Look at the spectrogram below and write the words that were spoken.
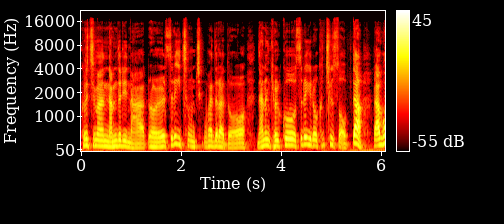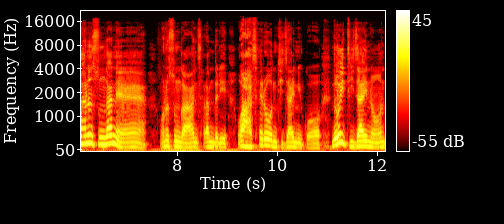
그렇지만 남들이 나를 쓰레기처럼 취급하더라도 나는 결코 쓰레기로 그칠 수 없다라고 하는 순간에 어느 순간 사람들이 와 새로운 디자인이고 너의 디자인은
